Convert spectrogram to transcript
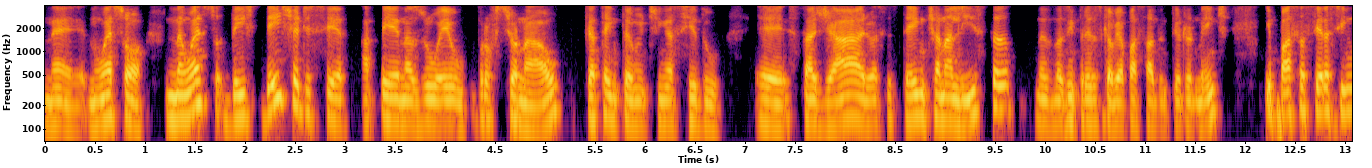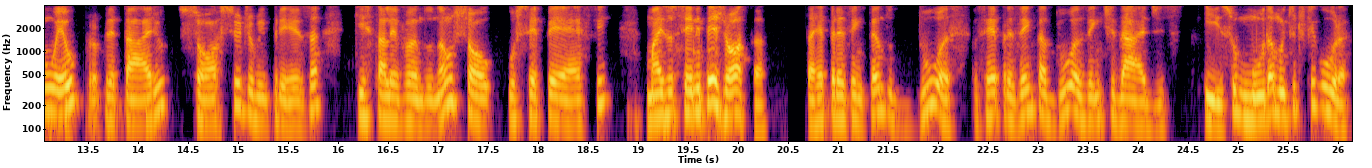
Né? Não é só, não é só, de, deixa de ser apenas o eu profissional, que até então eu tinha sido é, estagiário, assistente, analista nas, nas, empresas que eu havia passado anteriormente, e passa a ser assim o eu, proprietário, sócio de uma empresa que está levando não só o CPF, mas o CNPJ, está representando duas, você representa duas entidades, e isso muda muito de figura.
